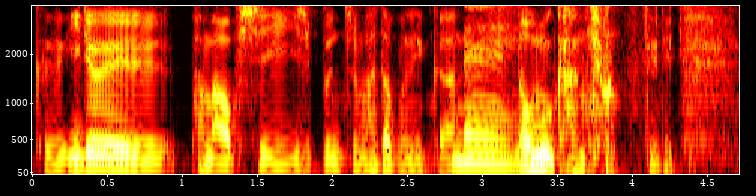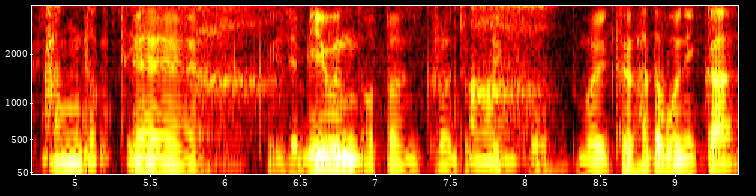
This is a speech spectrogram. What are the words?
그 일요일 밤 9시 20분쯤 하다 보니까 네. 너무 강적들이 강적들. 예. 그 이제 미운 어떤 그런 쪽도 아. 있고 뭐 이렇게 하다 보니까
